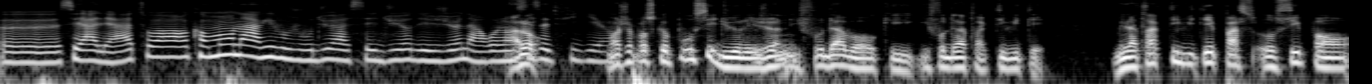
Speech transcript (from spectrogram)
euh, c'est aléatoire. Comment on arrive aujourd'hui à séduire des jeunes, à relancer cette filière Moi, je pense que pour séduire les jeunes, il faut d'abord qu'il faut de l'attractivité. Mais l'attractivité passe aussi par.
